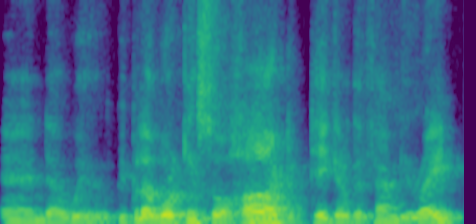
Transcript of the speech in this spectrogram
and uh, we, people are working so hard to take care of the family right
